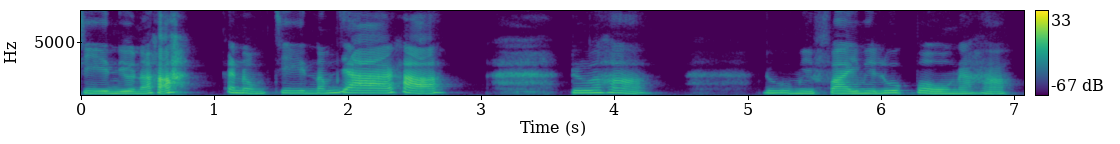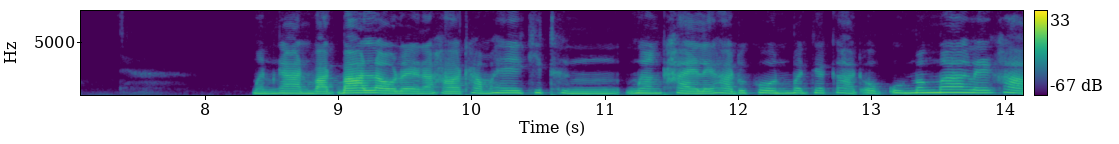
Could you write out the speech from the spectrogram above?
จีนอยู่นะคะ ขนมจีนน้ำยาค่ะ ดูค่ะ ดูมีไฟมีลูกโป่งนะคะ เหมือนงานวัดบ้านเราเลยนะคะทำให้คิดถึงเมืองไทยเลยค่ะทุกคนบรรยากาศอบอุ่นมาก ๆ เลยค่ะ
